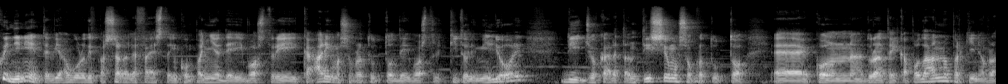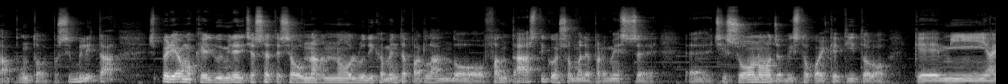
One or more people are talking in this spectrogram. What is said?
Quindi niente, vi auguro di passare le feste in compagnia dei vostri cari, ma soprattutto dei vostri titoli migliori, di giocare tantissimo, soprattutto eh, con, durante il Capodanno, per chi ne avrà appunto la possibilità. Speriamo che il 2017 sia un anno ludicamente parlando fantastico, insomma le premesse eh, ci sono, ho già visto qualche titolo che mi ha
